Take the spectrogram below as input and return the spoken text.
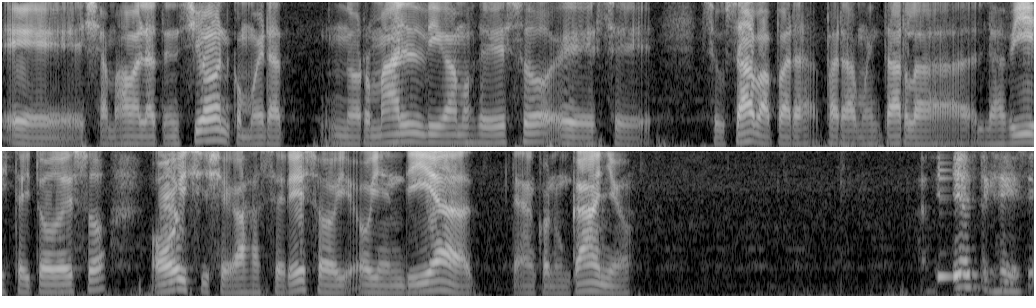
eh, llamaba la atención, como era normal, digamos, de eso, eh, se, se usaba para, para aumentar la, la vista y todo eso. Hoy si llegas a hacer eso, hoy, hoy en día te dan con un caño. Sí,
